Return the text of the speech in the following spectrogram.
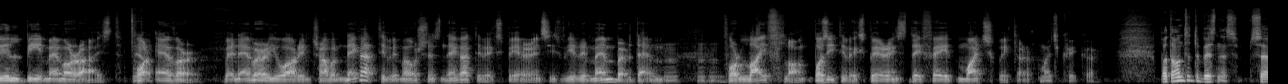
will be memorized forever. Whenever you are in trouble, negative emotions, negative experiences, we remember them mm-hmm. for lifelong. Positive experience, they fade much quicker. much quicker. But onto the business. So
